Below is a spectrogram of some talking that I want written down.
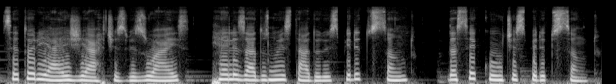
setoriais de artes visuais realizados no estado do Espírito Santo, da Secult Espírito Santo,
